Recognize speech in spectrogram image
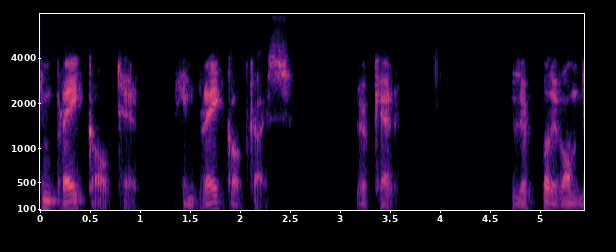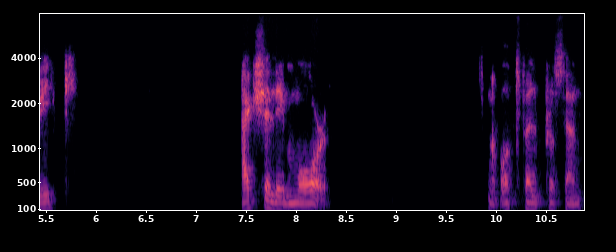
in breakout here, in breakout guys. Look here. Look the one week. Actually more, about 12%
